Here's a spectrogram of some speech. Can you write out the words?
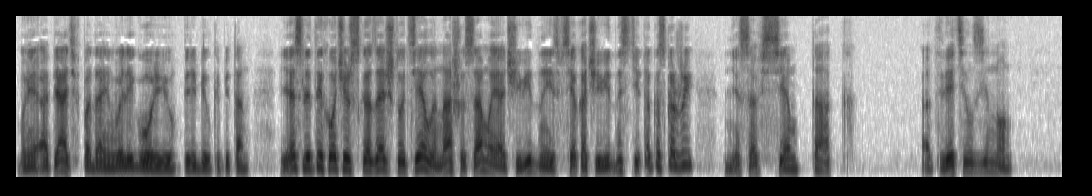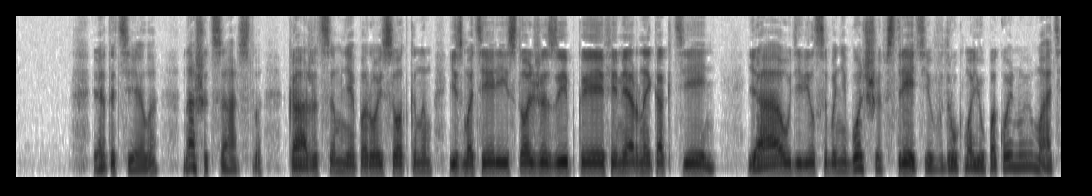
«Мы опять впадаем в аллегорию», — перебил капитан. «Если ты хочешь сказать, что тело наше самое очевидное из всех очевидностей, так и скажи». «Не совсем так», — ответил Зенон. «Это тело, наше царство, кажется мне порой сотканным из материи столь же зыбкой и эфемерной, как тень. Я удивился бы не больше, встретив вдруг мою покойную мать,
